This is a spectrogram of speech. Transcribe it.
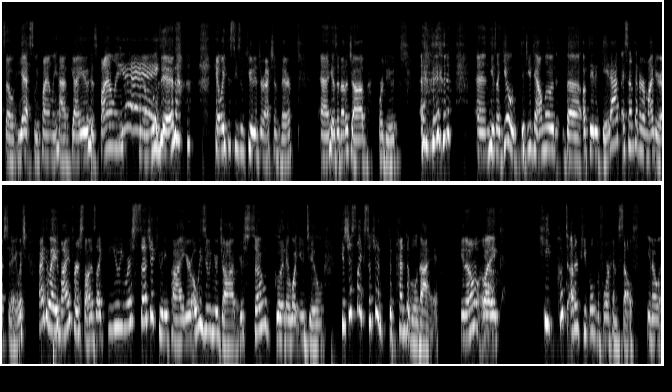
So yes, we finally have Gyu has finally you know, moved in. Can't wait to see some cute interactions there. And he has another job, poor dude. and he's like, "Yo, did you download the updated Gate app? I sent that a reminder yesterday." Which, by the way, my first thought is like, "You, you are such a cutie pie. You're always doing your job. You're so good at what you do." He's just like such a dependable guy, you know, Yeah. like. He puts other people before himself. You know,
